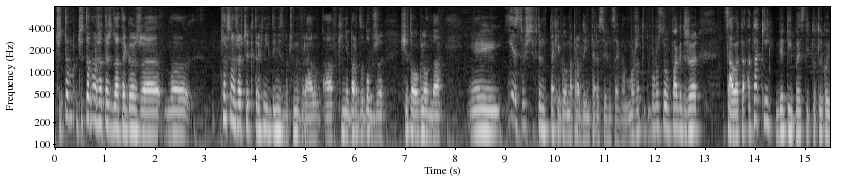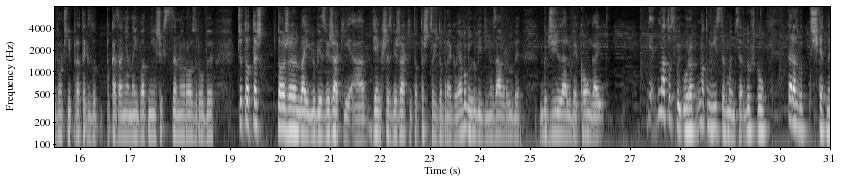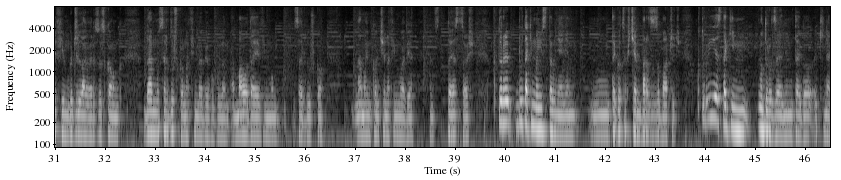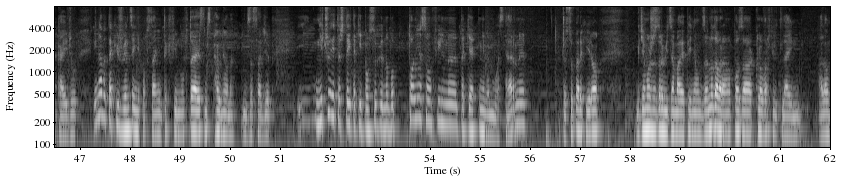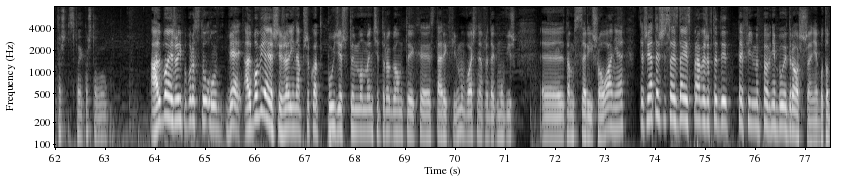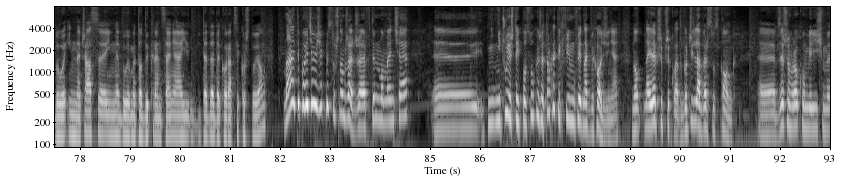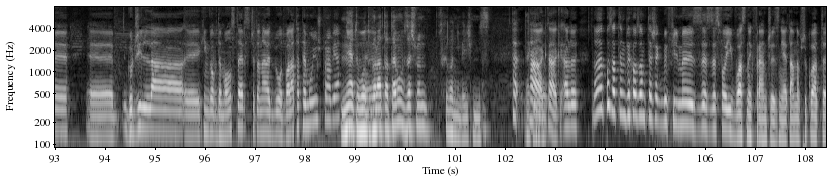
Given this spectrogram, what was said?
Czy to, czy to może też dlatego, że no, to są rzeczy, których nigdy nie zobaczymy w realu, a w kinie bardzo dobrze się to ogląda. Jest coś w tym takiego naprawdę interesującego. Może to, to po prostu fakt, że całe te ataki wielkich bestii to tylko i wyłącznie pretekst do pokazania najładniejszych scen rozruby. Czy to też to, że lej, lubię zwierzaki, a większe zwierzaki to też coś dobrego. Ja w ogóle lubię dinozaury, lubię Godzilla, lubię Konga i ma to swój urok, ma to miejsce w moim serduszku. Teraz był świetny film Godzilla vs. Kong. Dałem mu serduszko na Filmwebie w ogóle, a mało daje filmom serduszko na moim koncie na Filmwebie, więc to jest coś, który był takim moim spełnieniem mm, tego, co chciałem bardzo zobaczyć, który jest takim odrodzeniem tego kina kaiju i nawet tak już więcej nie powstanie tych filmów, to ja jestem spełniony w zasadzie. I nie czuję też tej takiej posłuchy, no bo to nie są filmy takie jak, nie wiem, westerny czy superhero, gdzie możesz zrobić za małe pieniądze. No dobra, no poza Cloverfield Lane, ale on też swoje kosztował. Albo jeżeli po prostu, wie, albo wiesz, jeżeli na przykład pójdziesz w tym momencie drogą tych e, starych filmów, właśnie na przykład jak mówisz e, tam z serii Showa, nie? Znaczy ja też sobie zdaję sprawę, że wtedy te filmy pewnie były droższe, nie? Bo to były inne czasy, inne były metody kręcenia i, i te dekoracje kosztują. No ale ty powiedziałeś jakby słuszną rzecz, że w tym momencie Yy, nie, czujesz tej posłuchy, że trochę tych filmów jednak wychodzi, nie? No, najlepszy przykład, Godzilla vs. Kong. W zeszłym roku mieliśmy Godzilla yy, King of the Monsters, czy to nawet było dwa lata temu już prawie? Nie, to było dwa lata temu, w zeszłym chyba nie mieliśmy nic. Ta, tak, tak, ale no, a poza tym wychodzą też jakby filmy ze, ze swoich własnych franczyz, nie? Tam na przykład...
